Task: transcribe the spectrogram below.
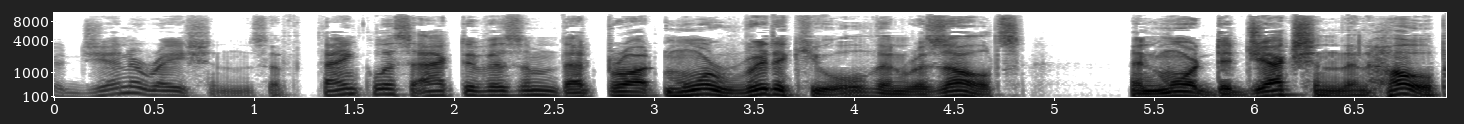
After generations of thankless activism that brought more ridicule than results, and more dejection than hope,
